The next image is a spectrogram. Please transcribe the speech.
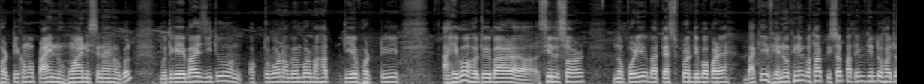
ভৰ্তিসমূহ প্ৰায় নোহোৱাৰ নিচিনাই হৈ গ'ল। গতিকে এইবাৰ যিটো অক্টোবৰ নৱেম্বৰ মাহত টি এ ভৰ্তি আহিব হয়তো এইবাৰ শিলচৰ নপৰি বা তেজপুৰত দিব পাৰে। বাকী ভেনুখিনিৰ কথা পিছত পাতিম, কিন্তু হয়তো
